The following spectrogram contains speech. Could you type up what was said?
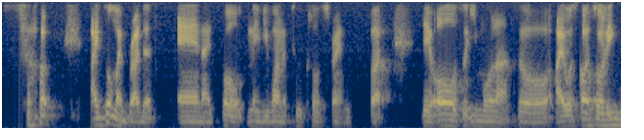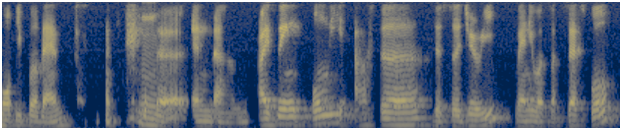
So I told my brother and I told maybe one or two close friends, but they all also emo lah. So I was consoling more people then. The- and um, I think only after the surgery, when it was successful,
